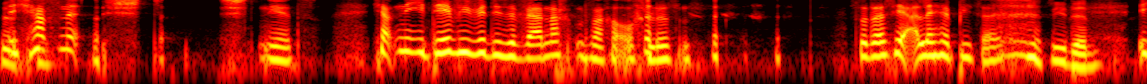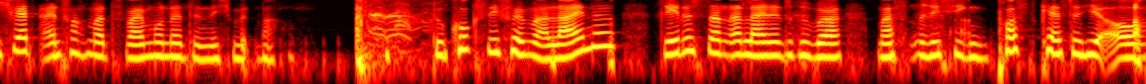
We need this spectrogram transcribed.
Ich habe eine. Jetzt. Ich habe eine Idee, wie wir diese Weihnachten-Sache auflösen. Sodass ihr alle happy seid. Wie denn? Ich werde einfach mal zwei Monate nicht mitmachen. Du guckst die Filme alleine, redest dann alleine drüber, machst einen richtigen Postkessel hier auf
